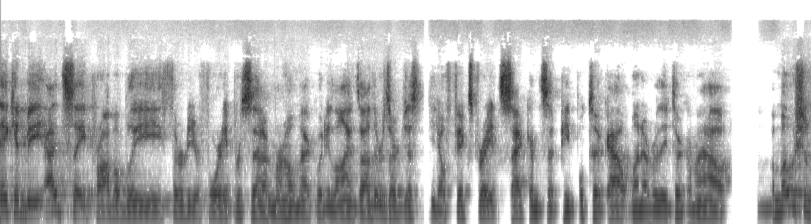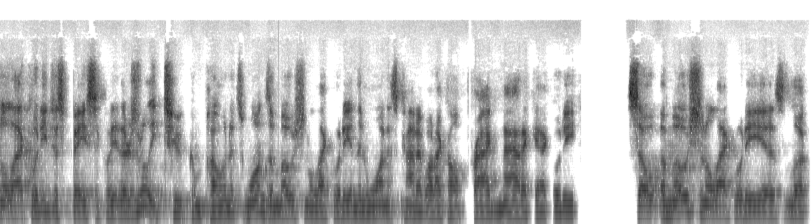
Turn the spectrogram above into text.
they could be i'd say probably 30 or 40% of them are home equity lines others are just you know fixed rate seconds that people took out whenever they took them out emotional equity just basically there's really two components one's emotional equity and then one is kind of what i call pragmatic equity so emotional equity is look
